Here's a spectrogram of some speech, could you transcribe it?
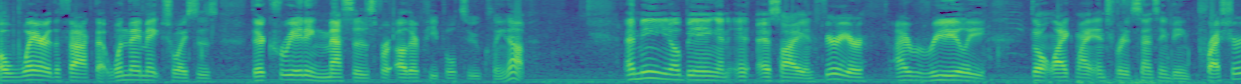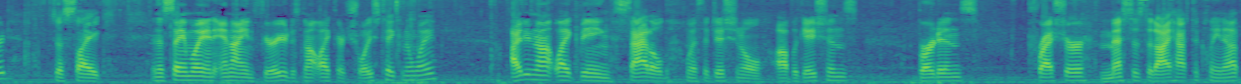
aware of the fact that when they make choices, they're creating messes for other people to clean up. And me, you know, being an SI inferior, I really don't like my introverted sensing being pressured, just like in the same way an NI inferior does not like their choice taken away. I do not like being saddled with additional obligations, burdens, pressure, messes that I have to clean up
